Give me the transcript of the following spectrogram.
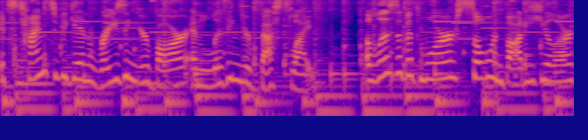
It's time to begin raising your bar and living your best life. Elizabeth Moore, soul and body healer,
